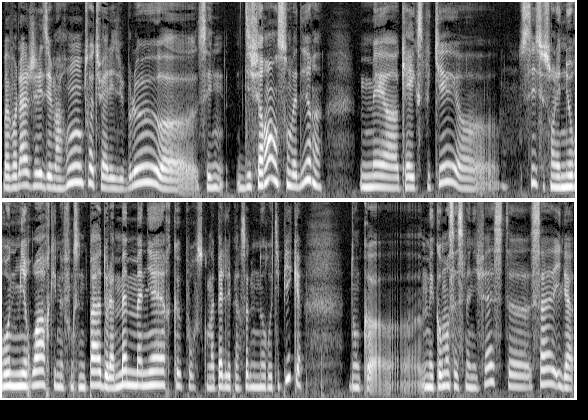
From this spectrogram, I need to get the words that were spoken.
bah voilà j'ai les yeux marrons, toi tu as les yeux bleus. c'est une différence on va dire, mais qui a expliqué si ce sont les neurones miroirs qui ne fonctionnent pas de la même manière que pour ce qu'on appelle les personnes neurotypiques. Donc, mais comment ça se manifeste Ça, il y a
